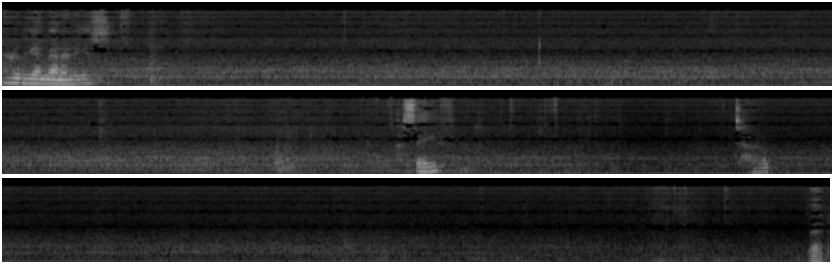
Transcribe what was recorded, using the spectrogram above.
Here are the amenities. Safe. Tub. Bed.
